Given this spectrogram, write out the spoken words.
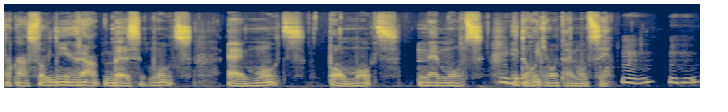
taková slovní hra bez moc, emoc, pomoc, nemoc. Mm-hmm. Je to hodně o té moci. Mm. Mm-hmm.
